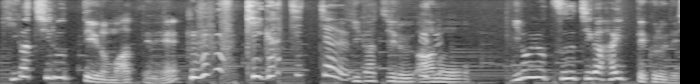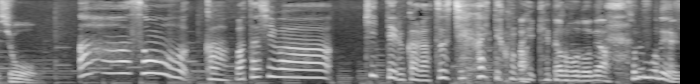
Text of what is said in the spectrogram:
気が散るっていうのもあってね、気がちゃう。気が散る。あの、いろいろ通知が入ってくるでしょう。ああ、そうか。私は切ってるから通知入ってこないけど。なるほどね。あ、それもね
